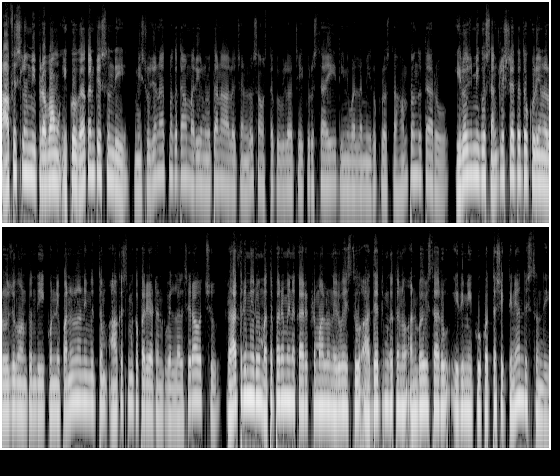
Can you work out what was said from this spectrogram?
ఆఫీస్లో మీ ప్రభావం ఎక్కువగా కనిపిస్తుంది. మీ సృజనాత్మకత మరియు నూతన ఆలోచనలు సంస్థకు విలువ చేకూరుస్తాయి దీనివల్ల మీరు ప్రోత్సాహం పొందుతారు. ఈరోజు మీకు సంక్లిష్టతతో కూడిన రోజుగా ఉంటుంది. కొన్ని పనుల నిమిత్తం ఆకస్మిక పర్యటనకు వెళ్ళాల్సి రావచ్చు. రాత్రి మీరు మతపరమైన కార్యక్రమాలు నిర్వహిస్తూ ఆధ్యాత్మికతను అనుభవిస్తారు. ఇది మీకు కొత్త శక్తిని అందిస్తుంది.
